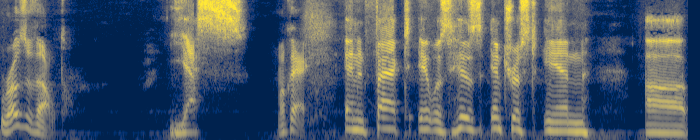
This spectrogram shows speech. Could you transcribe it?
Roosevelt. Yes. Okay. And in fact, it was his interest in uh,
